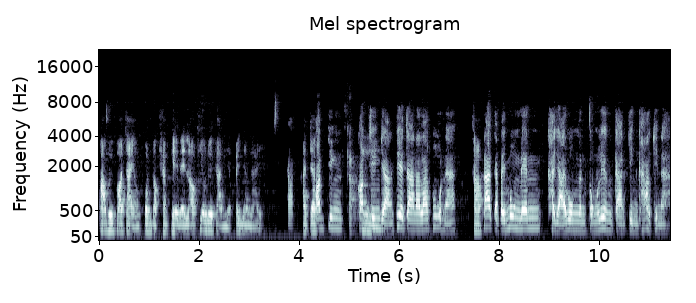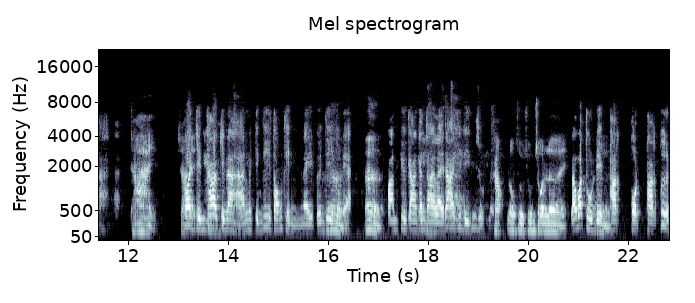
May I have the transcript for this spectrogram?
ความพึงพอใจของคนต่อแคมเปญในเราเที่ยวด้วยกันเนี่ยเป็นยังไง ครับอาจจะความจริงครับความจริงอืมอย่างที่อาจารย์นารักษ์พูดนะครับน่าจะไปมุ่งเน้นขยายวงเงินตรงเรื่องการกินข้าวกินอาหารนะใช่ใช่เพราะไอ้กินข้าวกินอาหารมันกินที่ท้องถิ่นในพื้นที่เออตรงเนี้ยเออมันคือการกระจายรายได้ที่ดีที่สุดเลยครับ ลงสู่ชุมชนเลย แล้ววัตถุดิบอืมผักผลผักพืช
